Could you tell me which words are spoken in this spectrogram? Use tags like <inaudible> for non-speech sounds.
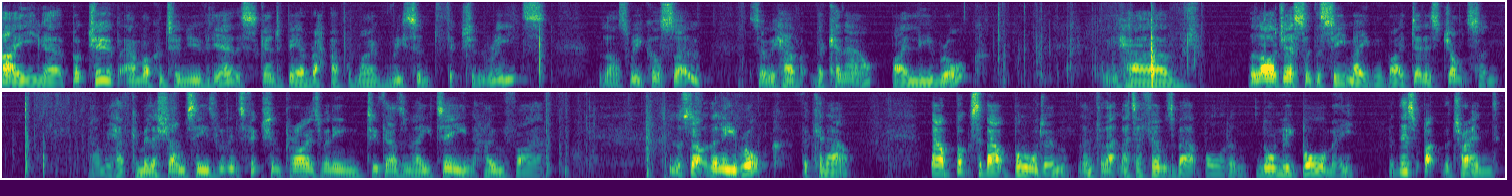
Hi uh, BookTube and welcome to a new video. This is going to be a wrap up of my recent fiction reads the last week or so. So we have The Canal by Lee Rourke. We have The Largesse of the Sea Maiden by Denis Johnson. And we have Kamila Shamsie's Women's Fiction Prize winning 2018 Home Fire. We'll start with the Lee Rourke, The Canal. Now books about boredom, and for that matter films about boredom, normally bore me but this bucked the trend.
